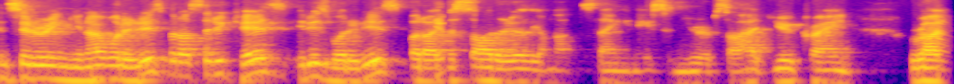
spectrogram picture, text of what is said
considering you know what it is. But I said, who cares? It is what it is. But I Yep. decided early, I'm not staying in Eastern Europe. So I had Ukraine, Russia,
